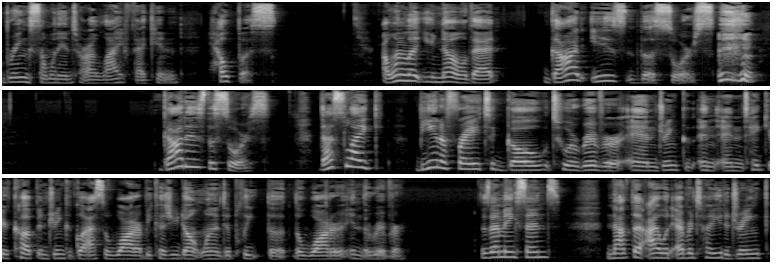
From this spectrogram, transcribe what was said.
bring someone into our life that can help us. I want to let you know that God is the source. God is the source. That's like being afraid to go to a river and drink and, and take your cup and drink a glass of water because you don't want to deplete the, the water in the river. Does that make sense? Not that I would ever tell you to drink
